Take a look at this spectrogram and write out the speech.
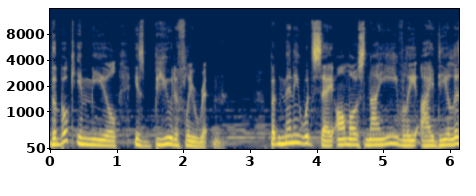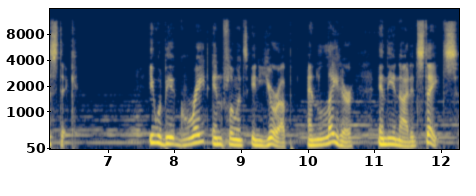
The book Emile is beautifully written, but many would say almost naively idealistic. It would be a great influence in Europe and later in the United States.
